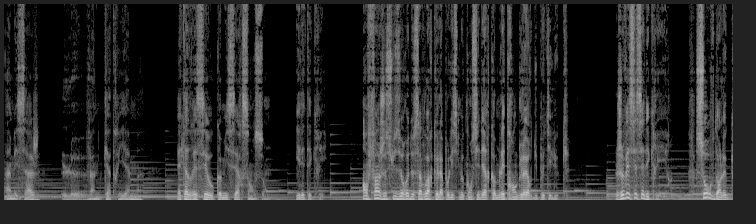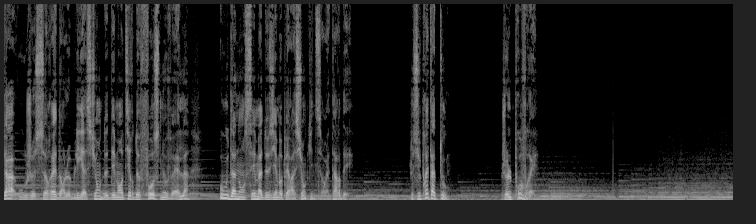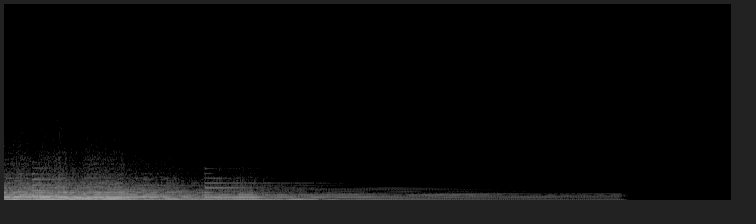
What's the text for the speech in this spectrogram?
un message, le 24e, est adressé au commissaire Sanson. Il est écrit Enfin, je suis heureux de savoir que la police me considère comme l'étrangleur du petit Luc. Je vais cesser d'écrire, sauf dans le cas où je serais dans l'obligation de démentir de fausses nouvelles ou d'annoncer ma deuxième opération qui ne saurait tarder. Je suis prêt à tout. Je le prouverai.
